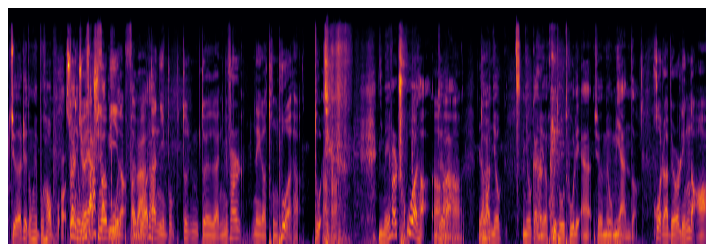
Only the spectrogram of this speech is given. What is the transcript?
觉得这东西不靠谱，虽然你觉得他吹牛逼呢，对吧？但你不对对对对，你没法那个捅破他，对，你没法戳他，对吧？然后你就你就感觉灰头土脸，觉得没有面子。或者比如领导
